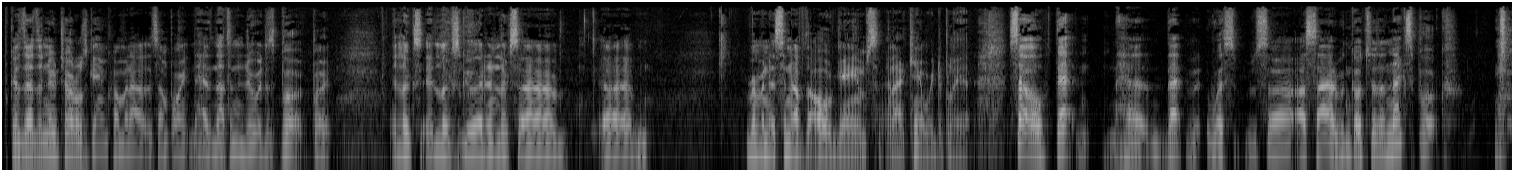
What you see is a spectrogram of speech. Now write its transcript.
because there's a new Turtles game coming out at some point. It has nothing to do with this book, but it looks it looks good and looks uh, um reminiscent of the old games, and I can't wait to play it. So that ha- that was, was uh, aside. We can go to the next book.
